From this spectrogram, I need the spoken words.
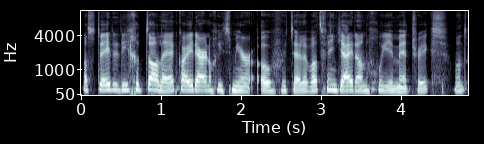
Als tweede die getallen, hè, kan je daar nog iets meer over vertellen? Wat vind jij dan goede metrics? Want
